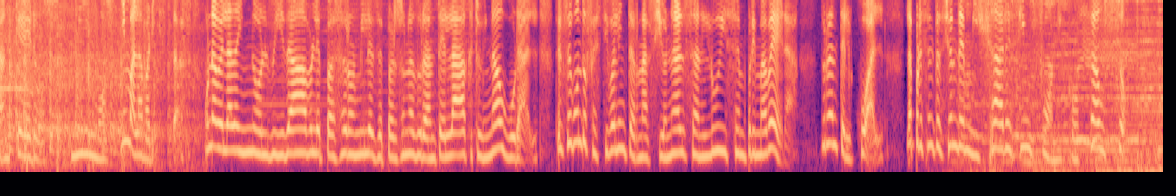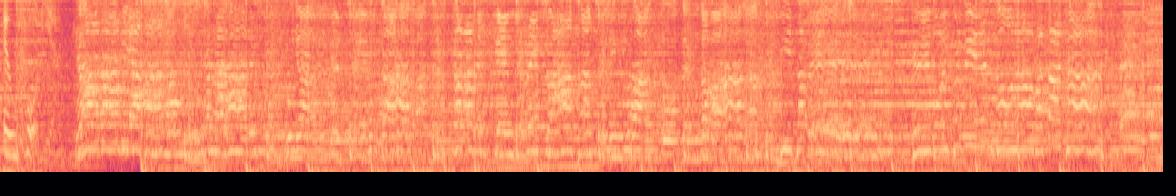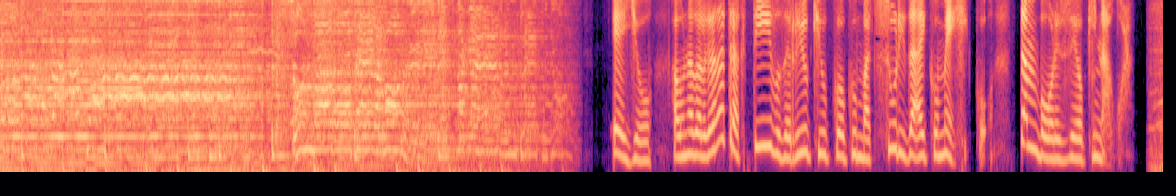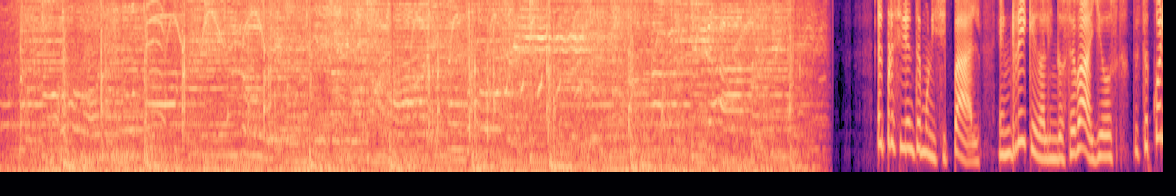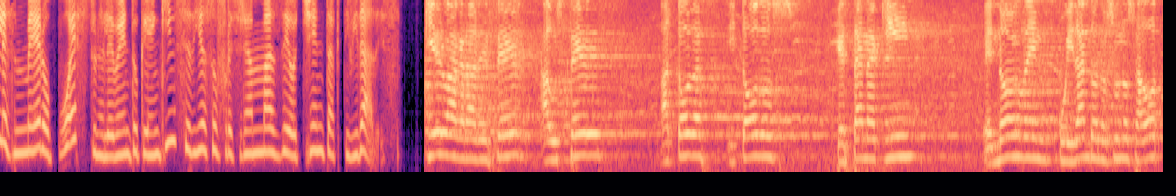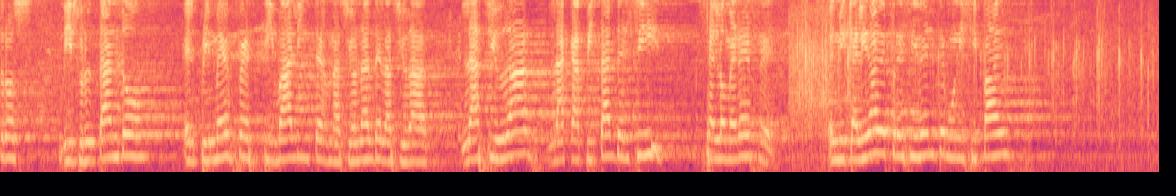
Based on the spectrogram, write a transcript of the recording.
Sanqueros, mimos y malabaristas. Una velada inolvidable pasaron miles de personas durante el acto inaugural del segundo Festival Internacional San Luis en Primavera, durante el cual la presentación de Mijares Sinfónico causó euforia. Cada vez que me rechazas el de una bala y Ello, aunado al gran atractivo de Ryukyukoku Matsuri Daiko México, tambores de Okinawa. El presidente municipal, Enrique Galindo Ceballos, destacó el esmero puesto en el evento que en 15 días ofrecerá más de 80 actividades. Quiero agradecer a ustedes, a todas y todos que están aquí en orden, cuidándonos unos a otros, disfrutando el primer festival internacional de la ciudad. La ciudad, la capital del sí, se lo merece. En mi calidad de presidente municipal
